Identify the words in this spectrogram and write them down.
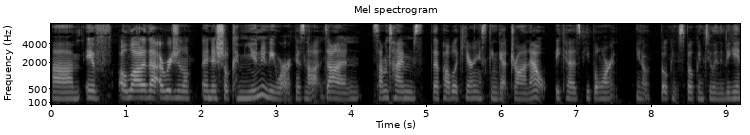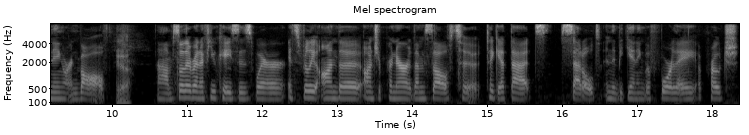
um, if a lot of that original initial community work is not done, sometimes the public hearings can get drawn out because people weren't, you know, spoken spoken to in the beginning or involved. Yeah. Um, so there have been a few cases where it's really on the entrepreneur themselves to to get that settled in the beginning before they approach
